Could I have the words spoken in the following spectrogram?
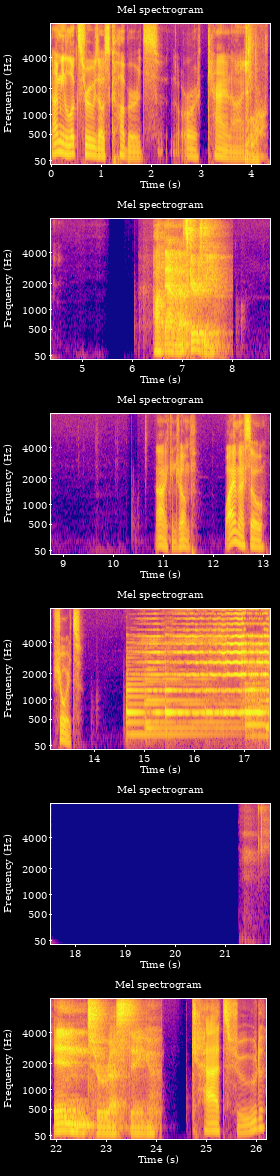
I mean, look through those cupboards. Or can I? Ah, damn, that scares me. Ah, I can jump. Why am I so short? Interesting. Cat food?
